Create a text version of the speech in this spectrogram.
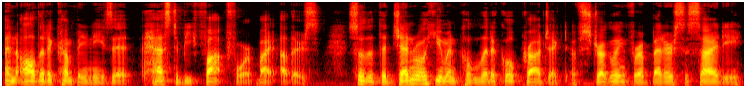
and all that accompanies it has to be fought for by others, so that the general human political project of struggling for a better society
